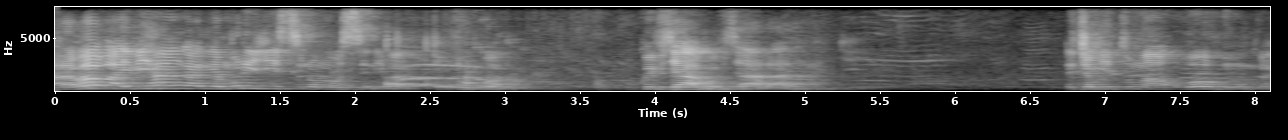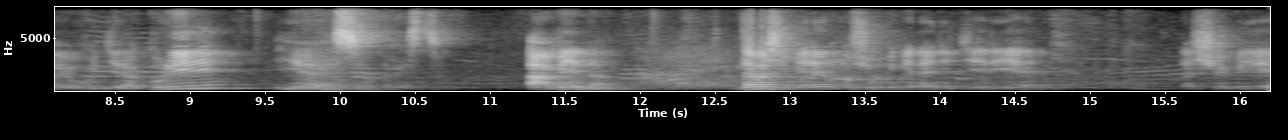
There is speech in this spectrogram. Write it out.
hari ababaye ibihangange muri iyi si n'umunsi ntibavugwa kuko ibyabo byararangiye. Nicyo gituma uwohunga yohungira kuri yesu kirisito amina ndabashimiye rero umushumba ingene yanyakiriye ndashimiye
